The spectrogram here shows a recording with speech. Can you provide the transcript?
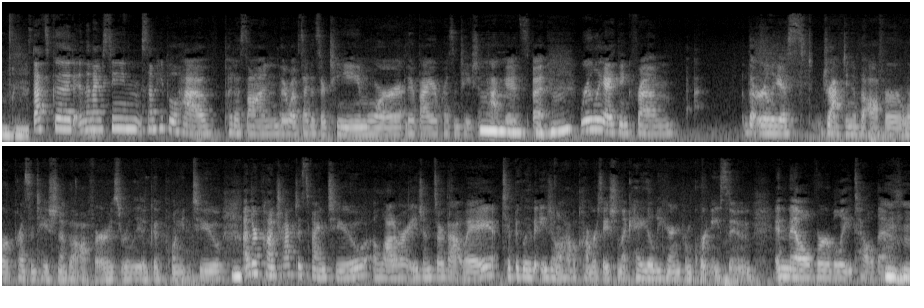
Mm-hmm. That's good. And then I've seen some people have put us on their website as their team or their buyer presentation mm-hmm. packets. But really, I think from the earliest drafting of the offer or presentation of the offer is really a good point too. Mm-hmm. Under contract is fine too. A lot of our agents are that way. Typically the agent will have a conversation like, "Hey, you'll be hearing from Courtney soon." And they'll verbally tell them. Mm-hmm.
